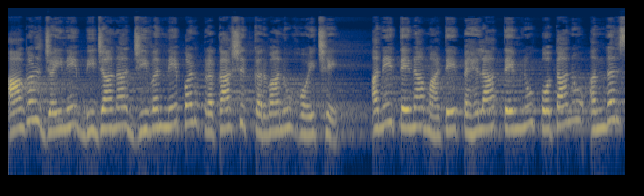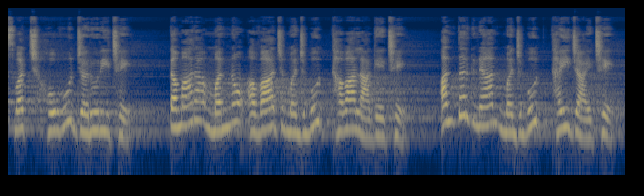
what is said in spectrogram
આગળ જઈને બીજાના જીવનને પણ પ્રકાશિત કરવાનું હોય છે, અને તેના માટે પહેલા તેમનું પોતાનું અંદર સ્વચ્છ હોવું જરૂરી છે. તમારા મનનો અવાજ મજબૂત થવા લાગે છે. અંતર્જ્ઞાન મજબૂત થઈ જાય છે.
